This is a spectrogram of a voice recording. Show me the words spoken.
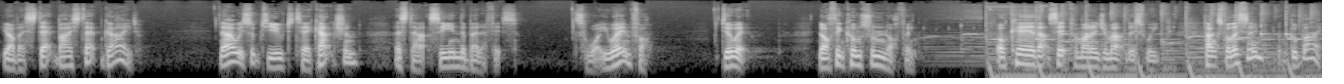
you have a step by step guide. Now it's up to you to take action and start seeing the benefits. So, what are you waiting for? Do it. Nothing comes from nothing. Okay, that's it for Manager Matt this week. Thanks for listening and goodbye.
